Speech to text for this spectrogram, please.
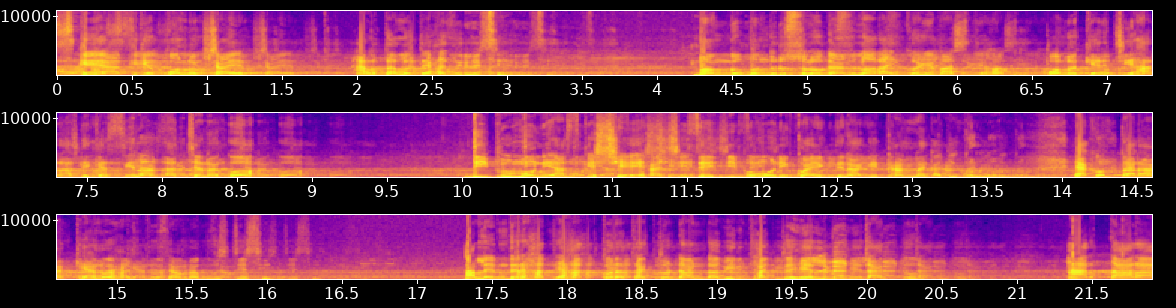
আজকে আজকে পলক সাহেব আদালতে হাজির হয়েছে। বঙ্গবন্ধুর স্লোগান, লড়াই করে বাঁচতে হবে। পলকের চেহারা দেখে চেনা যাচ্ছে না গো। দীপুমণি আজকে সে হাসি, যে দীপুমণি কয়েকদিন আগে কান্নাকাটি করল। এখন তারা কেন হাসতেছে আমরা বুঝতেছি আলেমদের হাতে হাত করা থাকতো ডান্ডা বিড়ি থাকতো, হেলমেট থাকতো। আর তারা,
